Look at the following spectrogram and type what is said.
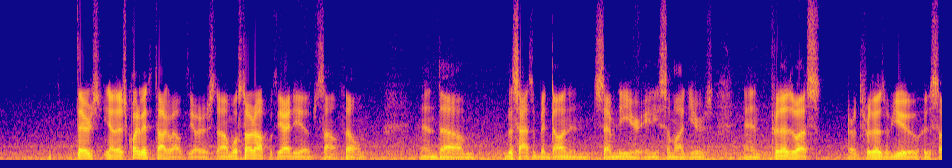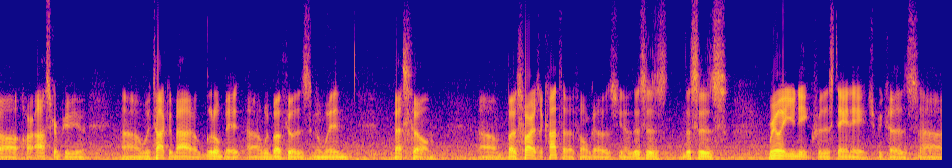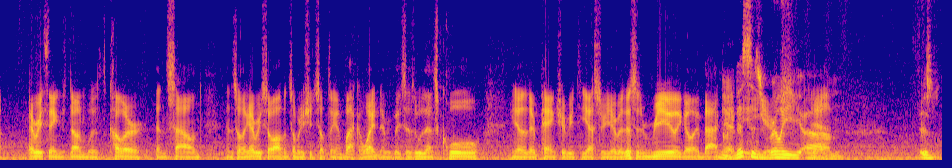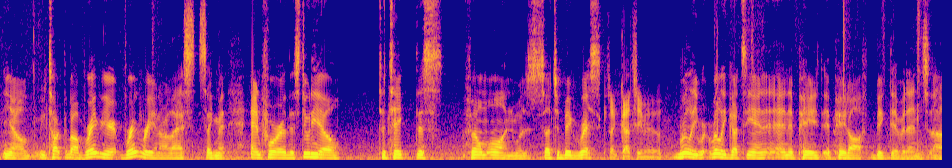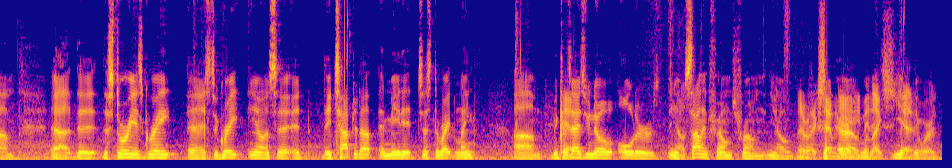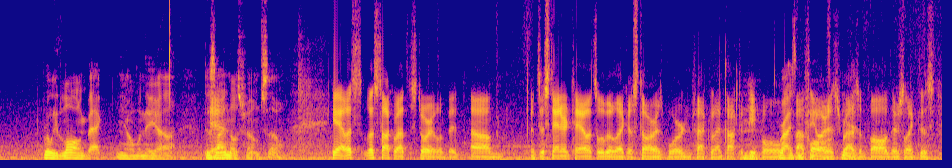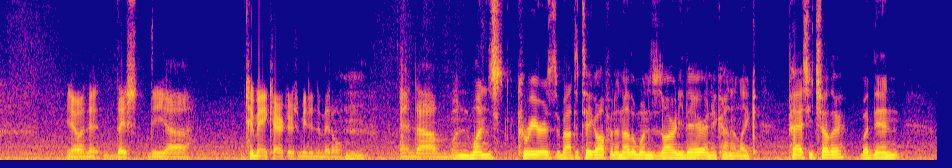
there's you know there's quite a bit to talk about with the artist. Um, we'll start off with the idea of silent film, and um, this hasn't been done in 70 or 80 some odd years. And for those of us, or for those of you who saw our Oscar preview, uh, we talked about it a little bit. Uh, we both feel this is going to win best film. Um, but as far as the content of the film goes, you know, this is this is really unique for this day and age because uh, everything's done with color and sound. And so, like every so often, somebody shoots something in black and white, and everybody says, "Ooh, that's cool." You know, they're paying tribute to yesteryear. But this is really going back. Yeah, like this is years. really. Um, yeah is you know we talked about bravery bravery in our last segment and for the studio to take this film on was such a big risk it's a gutsy move really really gutsy and, and it paid it paid off big dividends um, uh, the the story is great uh, it's a great you know it's a, it, they chopped it up and made it just the right length um, because yeah. as you know older you know silent films from you know they were like 70 era were like yeah, yeah they were really long back, you know, when they uh, designed yeah. those films. So, yeah, let's let's talk about the story a little bit. Um, it's a standard tale. It's a little bit like a Star is Born. In fact, when I talk to mm-hmm. people Rise about the artist, yeah. Rise and Fall, there's like this, you know, and they, they the uh, two main characters meet in the middle. Mm-hmm. And um, when one's career is about to take off and another one's already there, and they kind of like pass each other, but then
